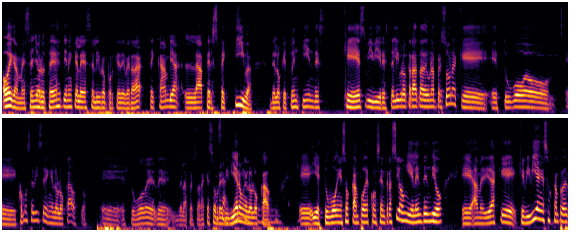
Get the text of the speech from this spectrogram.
óigame, señor, ustedes tienen que leer ese libro porque de verdad te cambia la perspectiva de lo que tú entiendes que es vivir. Este libro trata de una persona que estuvo, eh, ¿cómo se dice? En el holocausto. Eh, estuvo de, de- de las personas que sobrevivieron en el holocausto eh, y estuvo en esos campos de concentración y él entendió eh, a medida que, que vivía en esos campos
